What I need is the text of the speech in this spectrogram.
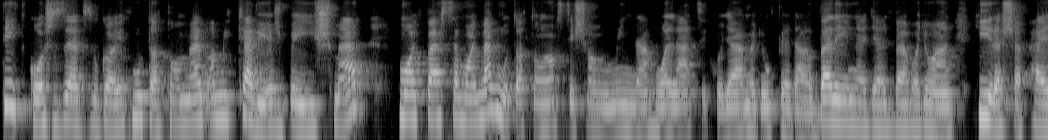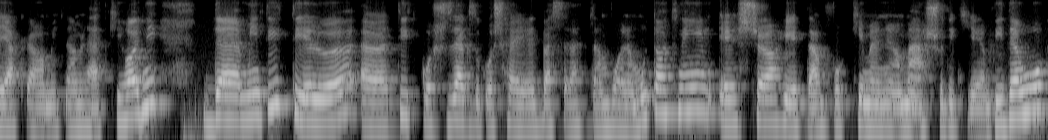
titkos zegzugait mutatom meg, ami kevésbé ismert, majd persze majd megmutatom azt is, ami mindenhol látszik, hogy elmegyünk például a Belényegyedbe, vagy olyan híresebb helyekre, amit nem lehet kihagyni, de mint itt élő, titkos, zegzugos helyét beszerettem volna mutatni, és a héten fog kimenni a második ilyen videó,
